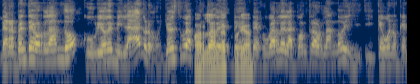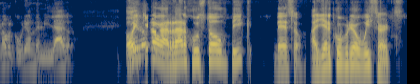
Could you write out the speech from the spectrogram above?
De repente Orlando cubrió de milagro. Yo estuve a punto de, de- cubrió. de jugarle la contra a Orlando y, y qué bueno que no, cubrieron de milagro. Hoy quiero otro- agarrar justo un pick de eso. Ayer cubrió Wizards.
